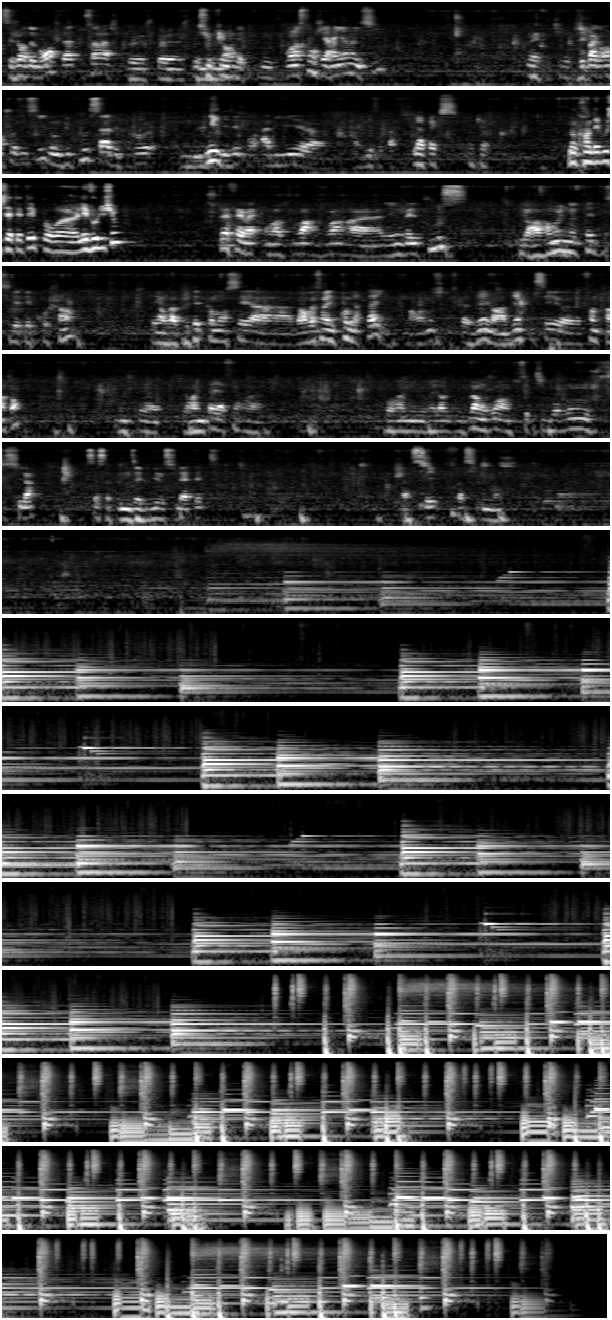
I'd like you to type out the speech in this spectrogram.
Ces genres de branches là, tout ça là, je peux, je peux, je peux l'enlever. Pour l'instant, j'ai rien ici. Ouais. J'ai pas grand chose ici, donc du coup, ça, je vais plutôt Oui. l'utiliser pour habiller, euh, habiller cette partie. L'Apex. Ok. Donc rendez-vous cet été pour euh, l'évolution? Tout à fait, ouais. On va pouvoir voir euh, les nouvelles pousses. Il y aura vraiment une autre tête d'ici l'été prochain. Et on va peut-être commencer à. bah, on va faire une première taille. Normalement, si tout se passe bien, il aura bien poussé euh, fin de printemps. Donc, euh, il y aura une taille à faire euh, pour améliorer l'orgue. Donc là, on voit hein, tous ces petits bourrons juste ici, là. Ça, ça peut nous habiller aussi la tête assez facilement.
